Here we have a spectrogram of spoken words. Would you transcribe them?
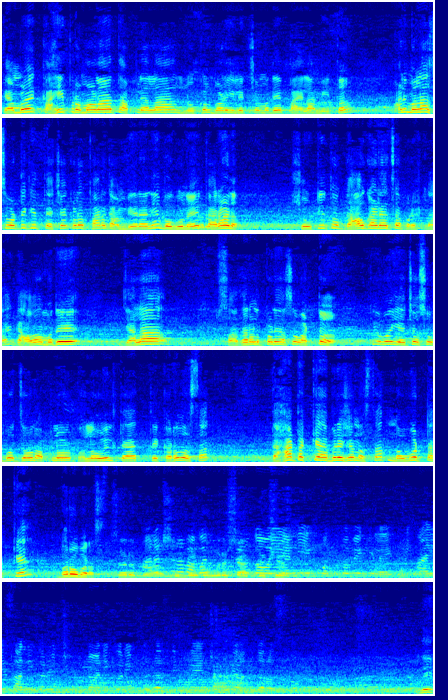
त्यामुळे काही प्रमाणात आपल्याला लोकल बॉडी इलेक्शनमध्ये पाहायला मिळतं. आणि मला असं वाटतं की त्याच्याकडे फार गांभीर्याने बघू नये. कारण शेवटी तो गावगाड्याचा प्रश्न आहे. गावामध्ये ज्याला साधारणपणे असं वाटतं किंवा याच्यासोबत जाऊन आपलं भलं होईल त्यात ते करत असतात. दहा टक्के ॲब्रेशन असतात नव्वद टक्के बरोबर असतात. सर मुंबई काँग्रेसचे अध्यक्ष की नाही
